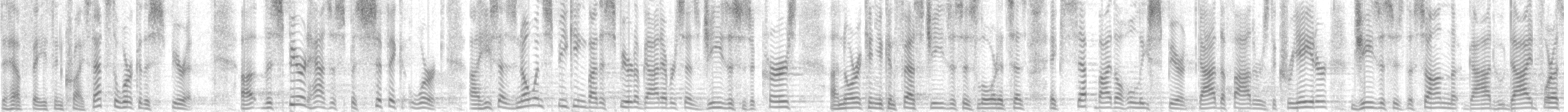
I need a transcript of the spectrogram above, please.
to have faith in Christ. That's the work of the Spirit. Uh, the Spirit has a specific work. Uh, he says, No one speaking by the Spirit of God ever says Jesus is accursed, uh, nor can you confess Jesus is Lord. It says, except by the Holy Spirit. God the Father is the Creator, Jesus is the Son, the God who died for us.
